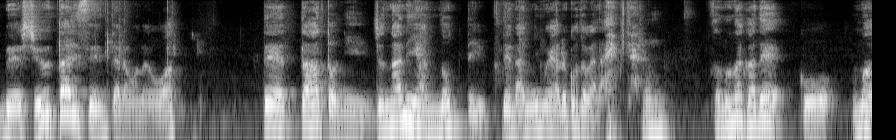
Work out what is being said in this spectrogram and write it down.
で、集大成みたいなものが終わってた後に、じゃあ何やんのって言って何にもやることがないみたいな。うんその中で、こう、まあ、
